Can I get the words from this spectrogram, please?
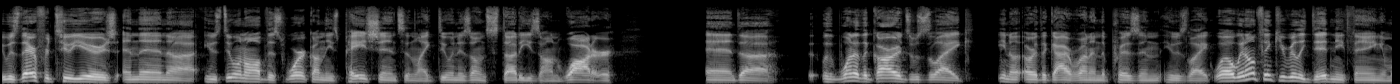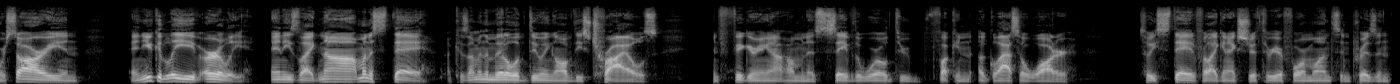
He was there for two years, and then uh, he was doing all this work on these patients and like doing his own studies on water. And uh, one of the guards was like, you know, or the guy running the prison, he was like, "Well, we don't think you really did anything, and we're sorry, and and you could leave early." And he's like, "Nah, I'm gonna stay because I'm in the middle of doing all of these trials." and figuring out how I'm to save the world through fucking a glass of water. So he stayed for like an extra three or four months in prison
